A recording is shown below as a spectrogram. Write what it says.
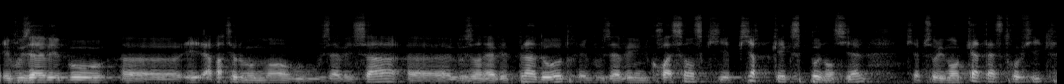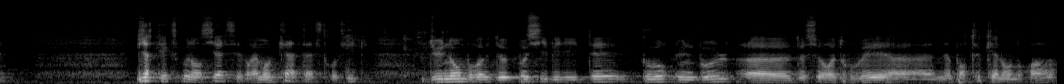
Et vous avez beau, euh, et à partir du moment où vous avez ça, euh, vous en avez plein d'autres et vous avez une croissance qui est pire qu'exponentielle, qui est absolument catastrophique. Pire qu'exponentielle, c'est vraiment catastrophique du nombre de possibilités pour une boule euh, de se retrouver à n'importe quel endroit.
